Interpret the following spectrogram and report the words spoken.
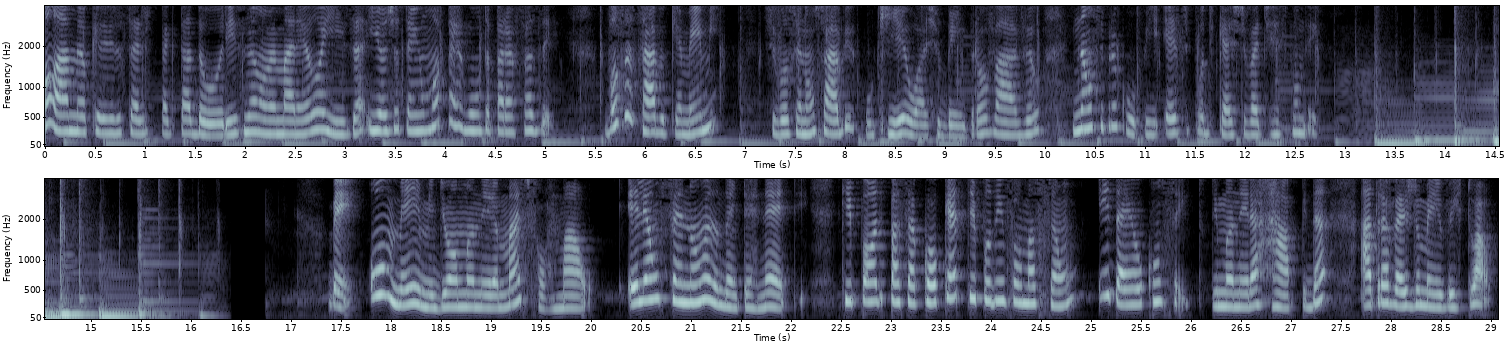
Olá, meus queridos telespectadores. Meu nome é Maria Heloísa e hoje eu tenho uma pergunta para fazer. Você sabe o que é meme? Se você não sabe, o que eu acho bem provável, não se preocupe, esse podcast vai te responder. Bem, o meme, de uma maneira mais formal, ele é um fenômeno da internet que pode passar qualquer tipo de informação, ideia ou conceito de maneira rápida através do meio virtual.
